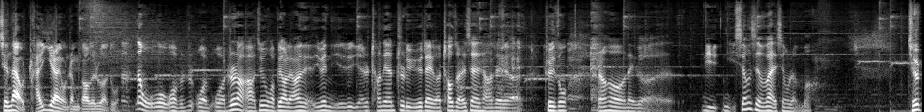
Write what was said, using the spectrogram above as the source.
现在我还依然有这么高的热度。那我我我不知我我知道啊，就是我比较了解你，因为你也是常年致力于这个超自然现象这个。追踪，然后那个，你你相信外星人吗？其实，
